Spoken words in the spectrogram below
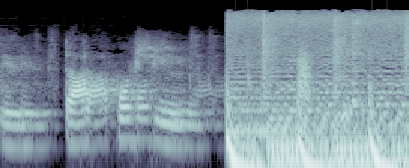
Stop or shoot.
